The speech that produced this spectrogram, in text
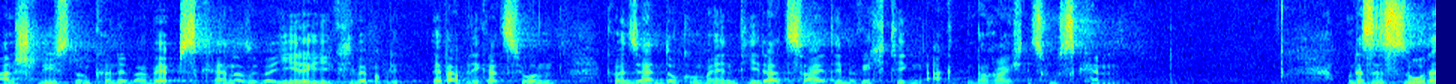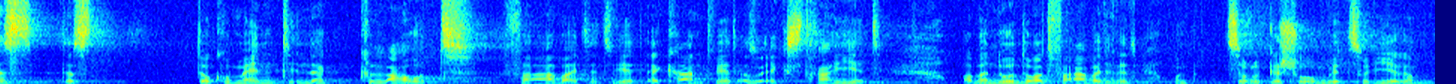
anschließen und können über Webscan, also über jede Web-Applikation, können Sie ein Dokument jederzeit im richtigen Aktenbereich zuscannen. Und das ist so, dass das Dokument in der Cloud verarbeitet wird, erkannt wird, also extrahiert, aber nur dort verarbeitet wird und zurückgeschoben wird zu Ihrem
